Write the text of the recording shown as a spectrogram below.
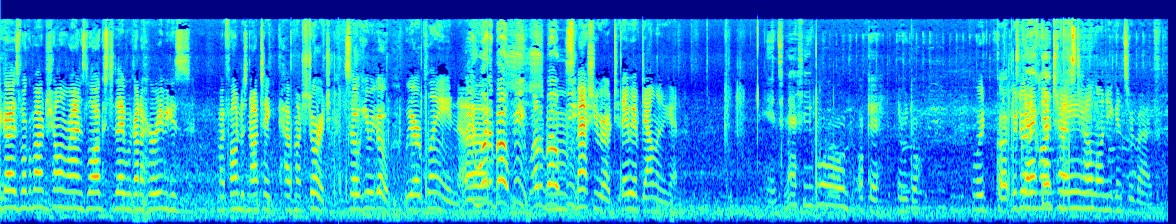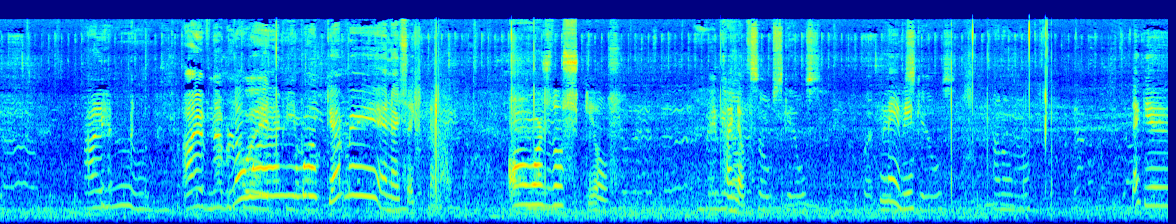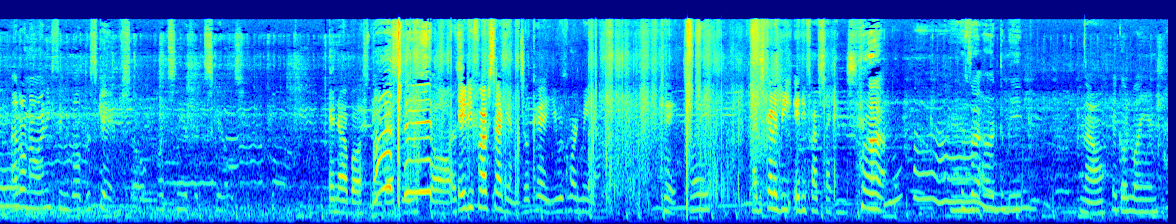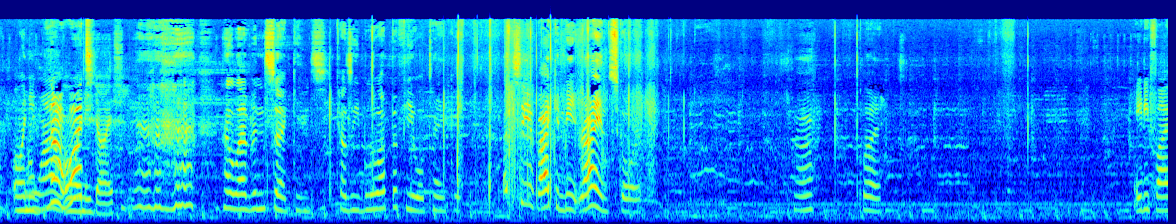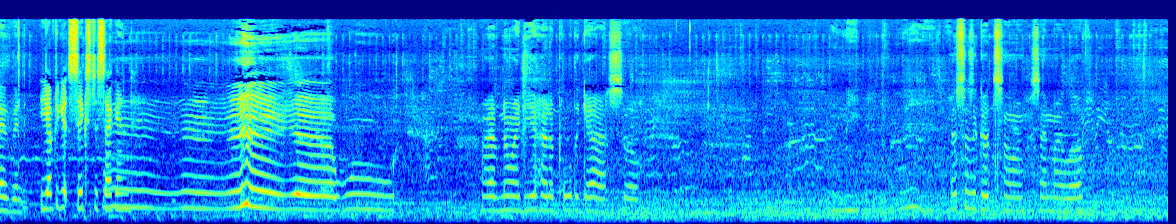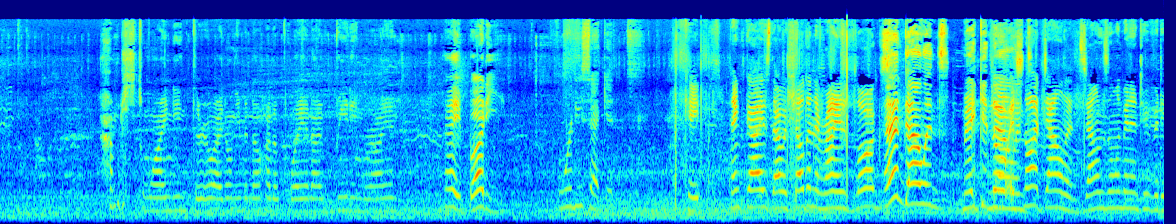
Hi guys, welcome back to Sheldon and Ryan's Vlogs. Today we're gonna hurry because my phone does not take have much storage. So here we go. We are playing. Uh, Hey, what about me? What about me? Smashy Road. Today we have Dallin again. In Smashy World. Okay, here we go. We're, we're doing a Can't get contest. How long you can survive? I I have never No played one people. get me, and I psyched them out. Oh, what's those skills? Maybe Kind not of. so skills, but Maybe. maybe, skills. I don't know. Thank you. I don't know anything about this game, so let's see if it's skills. And busted. That's what we saw. 85 seconds. Okay, you record me now. Okay, wait. I just gotta beat 85 seconds. Is that hard to beat? No. It goes Ryan. Oh, and he, Oh, wow. No, oh, what? and he dies. 11 seconds, because he blew up the fuel tanker. Let's see if I can beat Ryan's score. Huh? Play. 85 and you have to get six to second. Mm-hmm. yeah, woo. I have no idea how to pull the gas, so. This is a good song, Send My Love. I'm just winding through. I don't even know how to play, and I'm beating Ryan. Hey, buddy. 40 seconds. Okay, thanks guys. That was Sheldon and Ryan's vlogs. And Dallin's. Make it No, Dallin's. it's not Dallin. Dallin's only been in two videos.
